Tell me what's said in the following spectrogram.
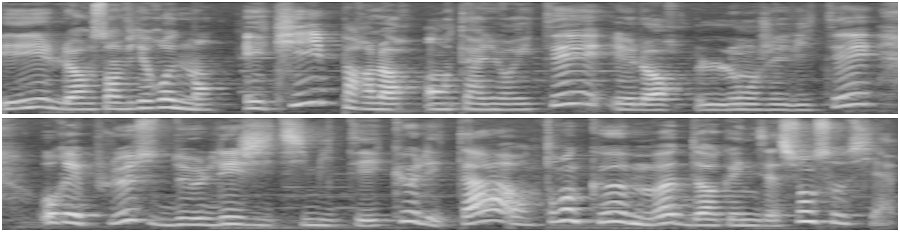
et leurs environnements, et qui, par leur antériorité, et leur longévité auraient plus de légitimité que l'État en tant que mode d'organisation sociale.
